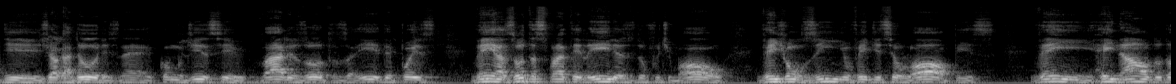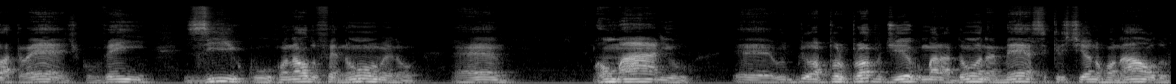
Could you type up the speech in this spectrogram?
De jogadores, né? Como disse vários outros aí, depois vem as outras prateleiras do futebol, vem Joãozinho, vem Diceu Lopes, vem Reinaldo do Atlético, vem Zico, Ronaldo Fenômeno, é Romário, é, o próprio Diego Maradona, Messi, Cristiano Ronaldo,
